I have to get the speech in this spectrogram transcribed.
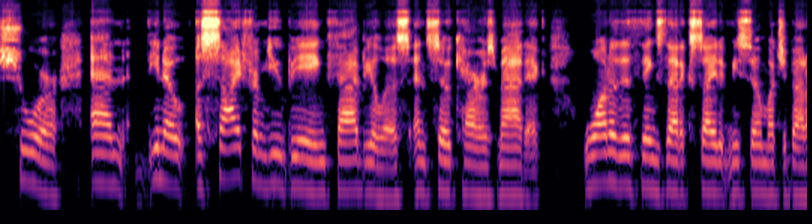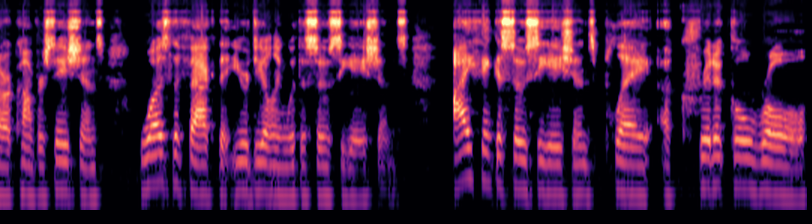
Sure. And, you know, aside from you being fabulous and so charismatic, one of the things that excited me so much about our conversations was the fact that you're dealing with associations. I think associations play a critical role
